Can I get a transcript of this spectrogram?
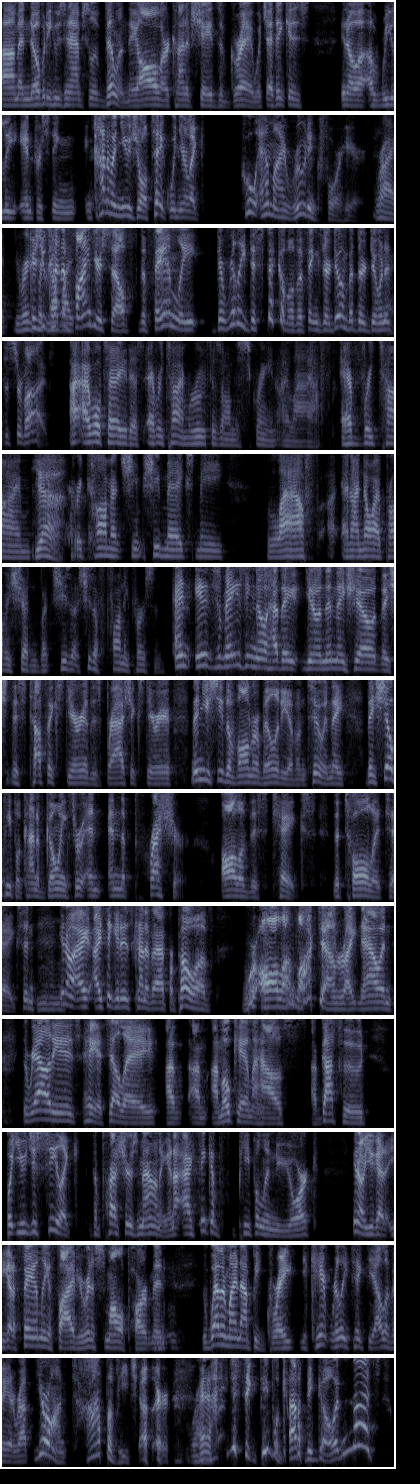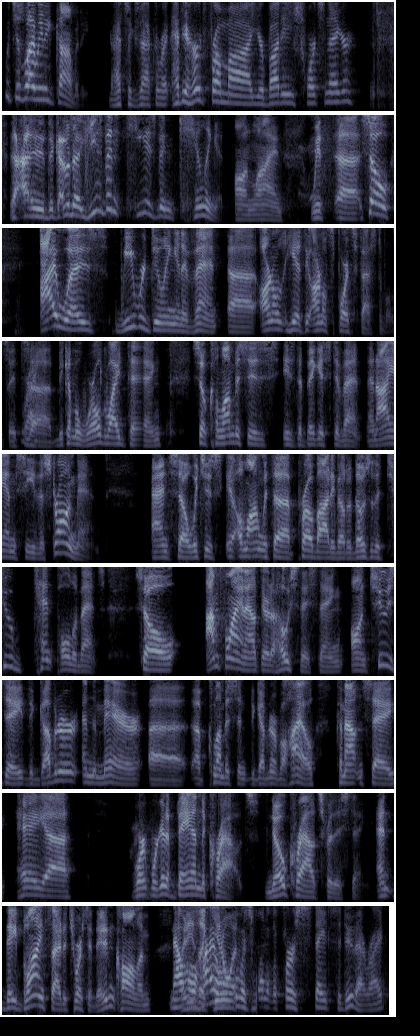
um, and nobody who's an absolute villain. They all are kind of shades of gray, which I think is you know a, a really interesting and kind of unusual take when you're like, who am I rooting for here? right. You're Because you kind of find yourself the family. They're really despicable the things they're doing, but they're doing it to survive. I, I will tell you this: every time Ruth is on the screen, I laugh. Every time, Yeah, every comment she she makes me laugh. And I know I probably shouldn't, but she's a she's a funny person. and it's amazing though how they you know, and then they show they sh- this tough exterior, this brash exterior. Then you see the vulnerability of them too, and they they show people kind of going through and and the pressure all of this takes, the toll it takes, and Mhm. you know, I, I think it is kind of apropos of we're all on lockdown right now, and the reality is, hey, it's LA. I'm I'm I'm okay in my house. I've got food, but you just see like the pressure's mounting, and I, I think of people in New York. You know, you got you got a family of five. You're in a small apartment. The weather might not be great. You can't really take the elevator up. You're on top of each other, Right. and I just think people got to be going nuts, which is why we need comedy. That's exactly right. Have you heard from uh, your buddy Schwarzenegger? Uh, the governor he's been he has been killing it online with uh so i was we were doing an event uh arnold he has the arnold sports festivals it's Right. uh become a worldwide thing so columbus is is the biggest event and imc the strongman and so which is along with the pro bodybuilder those are the two tent pole events so i'm flying out there to host this thing on tuesday the governor and the mayor uh, of columbus and the governor of ohio come out and say hey uh, we're, we're going to ban the crowds no crowds for this thing and they blindsided Schwarzenegger. they didn't call him Now, he's Ohio like, you know was one of the first states to do that, right?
